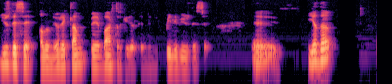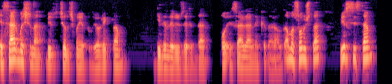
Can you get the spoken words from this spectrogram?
yüzdesi alınıyor. Reklam ve barter gelirlerinin belli bir yüzdesi. E, ya da eser başına bir çalışma yapılıyor. Reklam gelirleri üzerinden o eserler ne kadar aldı. Ama sonuçta bir sistem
